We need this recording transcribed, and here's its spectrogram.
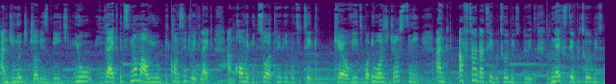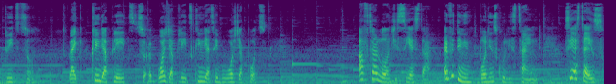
and you know the job is big, you like it's normal you be considerate, like and call maybe two or three people to take care of it, but it was just me. And after that table told me to do it, the next table told me to do it too like clean their plates, so, wash their plates, clean their table, wash their pots. After lunch is siesta. Everything in boarding school is timed. Siesta is,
